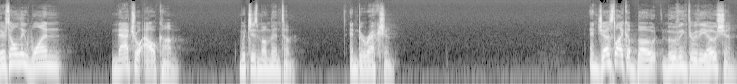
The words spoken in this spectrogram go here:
there's only one natural outcome, which is momentum and direction. And just like a boat moving through the ocean,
